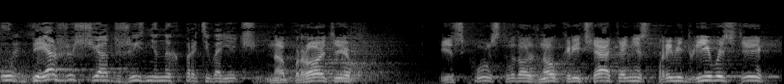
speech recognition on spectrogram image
убежище от жизненных противоречий. Напротив, искусство должно кричать о несправедливости,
